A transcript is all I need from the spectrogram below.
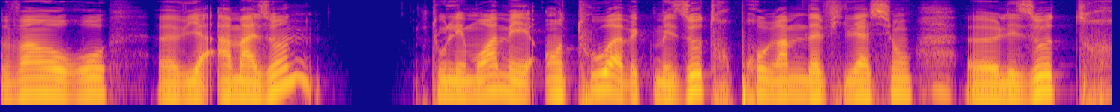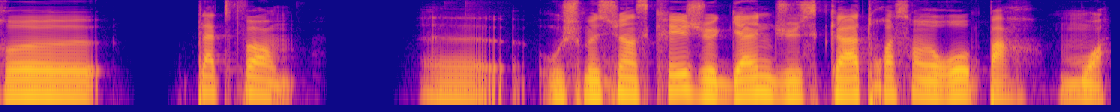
20 euros via Amazon tous les mois, mais en tout, avec mes autres programmes d'affiliation, euh, les autres euh, plateformes euh, où je me suis inscrit, je gagne jusqu'à 300 euros par mois.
